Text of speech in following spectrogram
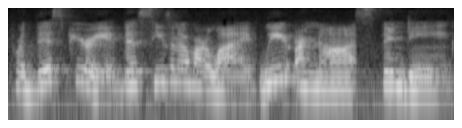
for this period, this season of our life, we are not spending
